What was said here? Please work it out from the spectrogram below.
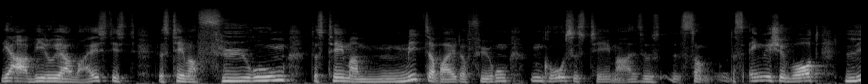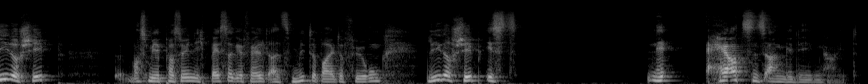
Ja, wie du ja weißt, ist das Thema Führung, das Thema Mitarbeiterführung ein großes Thema. Also das englische Wort Leadership, was mir persönlich besser gefällt als Mitarbeiterführung, Leadership ist eine Herzensangelegenheit.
